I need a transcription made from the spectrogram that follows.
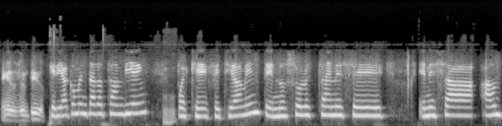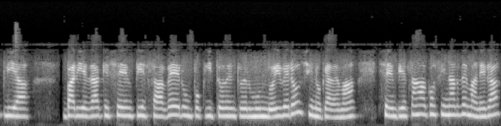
en ese sentido. Quería comentaros también, pues que efectivamente no solo está en ese, en esa amplia variedad que se empieza a ver un poquito dentro del mundo íbero, sino que además se empiezan a cocinar de manera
